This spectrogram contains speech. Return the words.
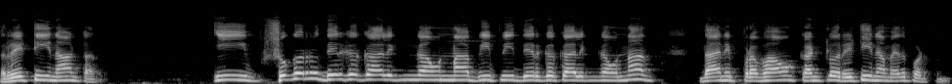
రెటీనా అంటారు. ఈ షుగర్ దీర్ఘకాలికంగా ఉన్న బీపీ దీర్ఘకాలికంగా ఉన్న దాని ప్రభావం కంట్లో రెటీనా మీద పడుతుంది.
